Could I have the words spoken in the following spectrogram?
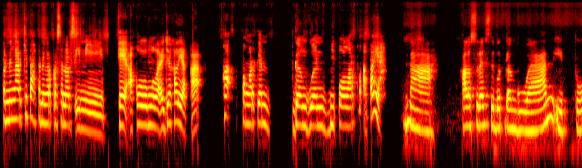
pendengar kita, pendengar personers ini. Oke, aku mulai aja kali ya kak. Kak, pengertian gangguan bipolar tuh apa ya? Nah, kalau sudah disebut gangguan itu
